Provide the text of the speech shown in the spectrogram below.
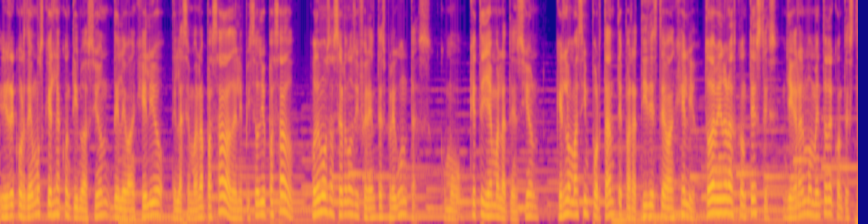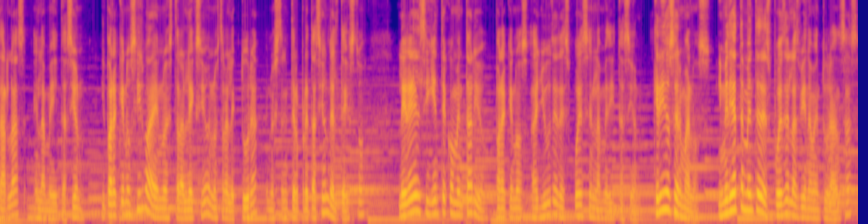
Y recordemos que es la continuación del Evangelio de la semana pasada, del episodio pasado. Podemos hacernos diferentes preguntas, como ¿qué te llama la atención? ¿Qué es lo más importante para ti de este Evangelio? Todavía no las contestes, llegará el momento de contestarlas en la meditación. Y para que nos sirva en nuestra lección, en nuestra lectura, en nuestra interpretación del texto, Leeré el siguiente comentario para que nos ayude después en la meditación. Queridos hermanos, inmediatamente después de las bienaventuranzas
